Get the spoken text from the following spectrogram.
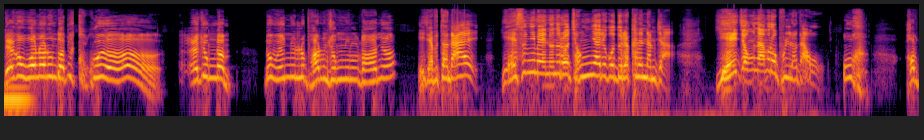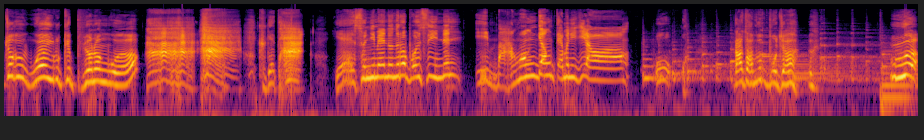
내가 원하는 답이 그거야. 애정남, 너 웬일로 바른 정리를 다 하냐? 이제부터 날 예수님의 눈으로 정리하려고 노력하는 남자 예정남으로 불러다오. 어, 갑자기 왜 이렇게 변한 거야? 아하, 그게 다 예수님의 눈으로 볼 수 있는 이 망원경 때문이지롱. 어, 나도 한번 보자. 우와,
